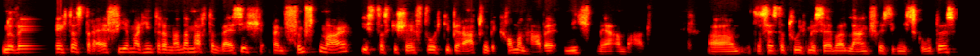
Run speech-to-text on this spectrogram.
Nur wenn ich das drei, vier Mal hintereinander mache, dann weiß ich, beim fünften Mal ist das Geschäft, wo ich die Beratung bekommen habe, nicht mehr am Markt. Ähm, das heißt, da tue ich mir selber langfristig nichts Gutes.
